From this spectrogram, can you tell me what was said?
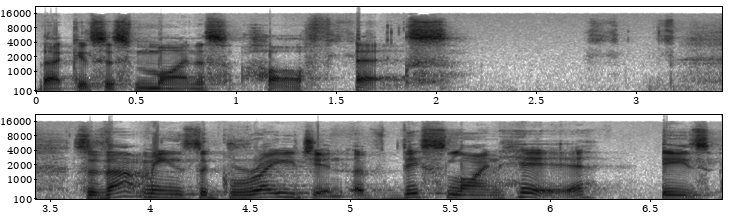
That gives us minus half x. So that means the gradient of this line here is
